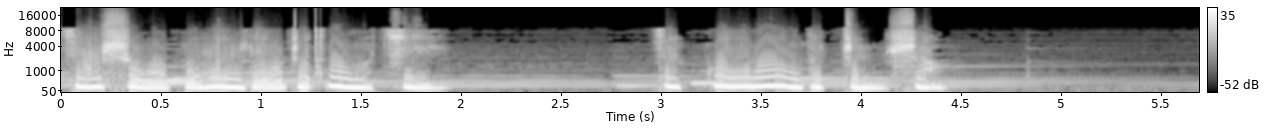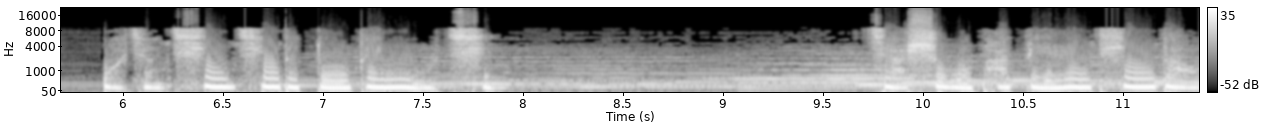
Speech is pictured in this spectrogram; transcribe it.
假使我不愿留着墨迹，在归梦的枕上，我将轻轻地读给母亲。假使我怕别人听到，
